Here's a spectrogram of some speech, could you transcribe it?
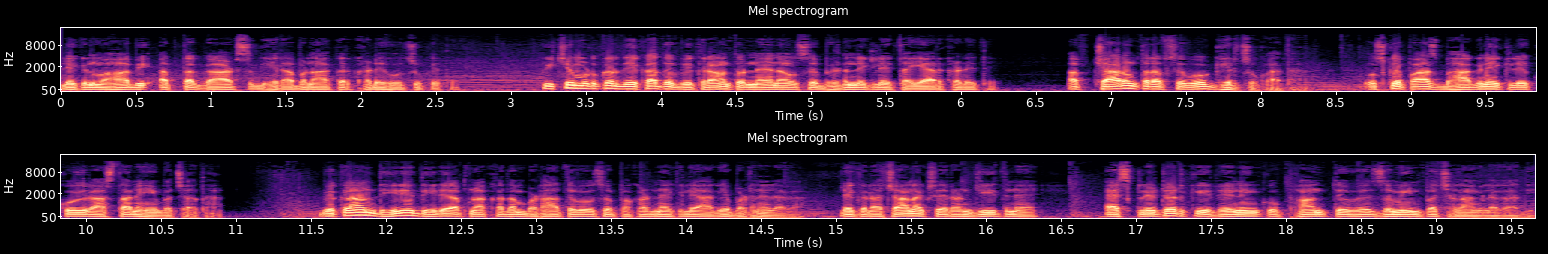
लेकिन वहाँ भी अब तक गार्ड्स घेरा बनाकर खड़े हो चुके थे। पीछे मुड़कर देखा तो विक्रांत और नैना उसे भिड़ने के लिए तैयार खड़े थे। अब चारों तरफ़ से वो घिर चुका था। उसके पास भागने के लिए कोई रास्ता नहीं बचा था। विक्रांत धीरे धीरे अपना कदम बढ़ाते हुए उसे पकड़ने के लिए आगे बढ़ने लगा। लेकिन अचानक से रणजीत ने एस्केलेटर की रेलिंग को फांदते हुए ज़मीन पर छलांग लगा दी।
